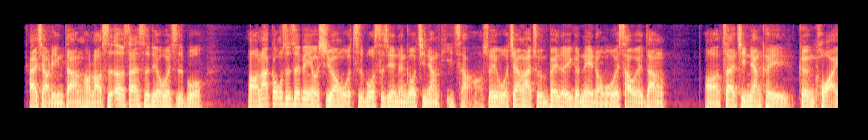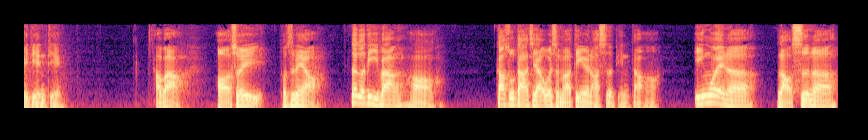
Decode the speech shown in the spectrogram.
开小铃铛哦。老师二三四六会直播，好，那公司这边有希望我直播时间能够尽量提早哈，所以我将来准备的一个内容，我会稍微让。哦，再尽量可以更快一点点，好不好？哦，所以投资朋友，这个地方哦，告诉大家为什么要订阅老师的频道啊、哦？因为呢，老师呢，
